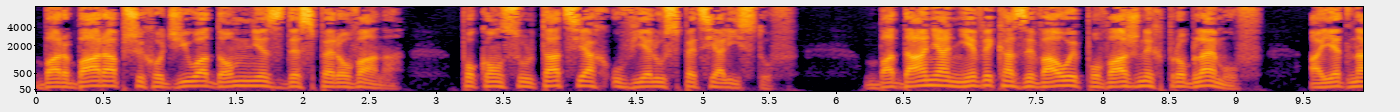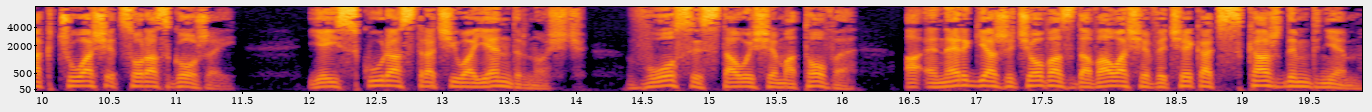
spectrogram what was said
Barbara przychodziła do mnie zdesperowana, po konsultacjach u wielu specjalistów. Badania nie wykazywały poważnych problemów, a jednak czuła się coraz gorzej. Jej skóra straciła jędrność, włosy stały się matowe, a energia życiowa zdawała się wyciekać z każdym dniem.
